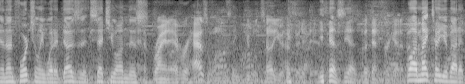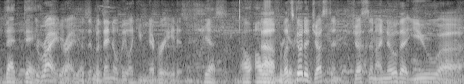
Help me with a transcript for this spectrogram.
and unfortunately, what it does is it sets you on this. If Brian ever has one, he will tell you how good it is. Yes, yes. But then forget about it. Well, I might tell you about it that day. Right, Yeah, right. yes, but, then, yes. but then it'll be like you never ate it. Yes, I'll, I won't Um, forget let's it. go to Justin. Justin, I know that you uh,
